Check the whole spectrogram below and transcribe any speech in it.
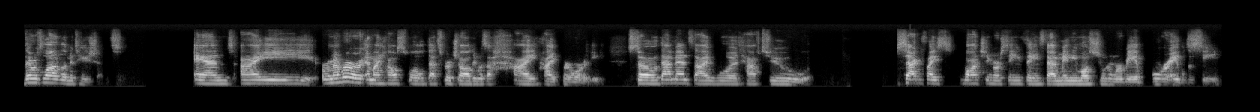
there was a lot of limitations. And I remember in my household that spirituality was a high, high priority. So that meant I would have to sacrifice watching or seeing things that maybe most children were, able, were able to see.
